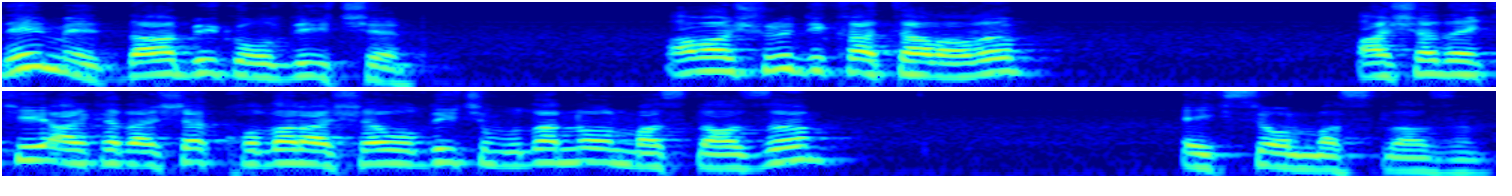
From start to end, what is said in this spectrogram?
Değil mi? Daha büyük olduğu için. Ama şunu dikkate alalım. Aşağıdaki arkadaşlar kollar aşağı olduğu için bunlar ne olması lazım? Eksi olması lazım.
